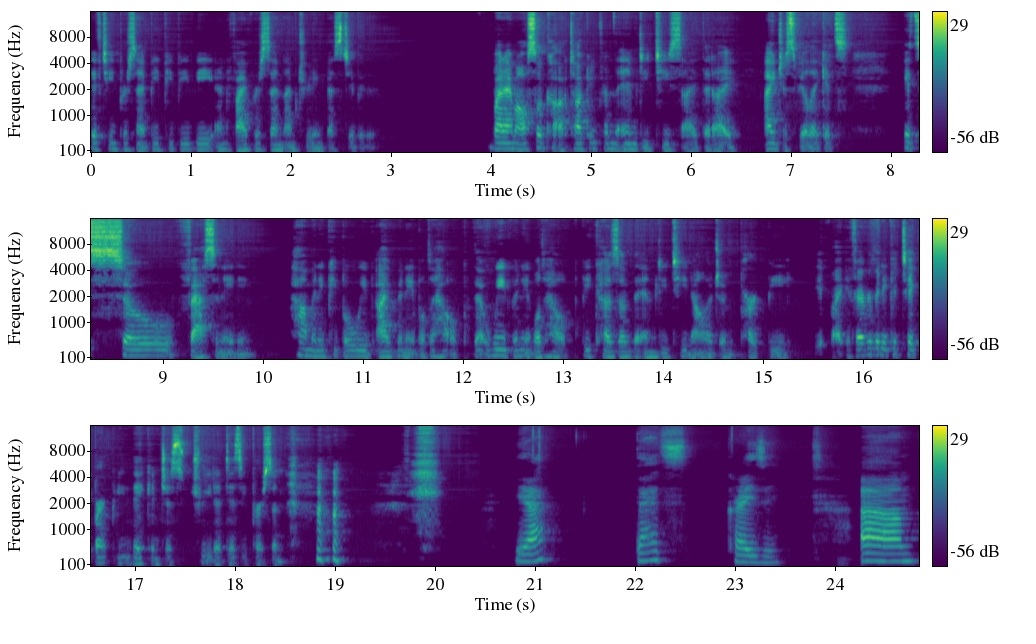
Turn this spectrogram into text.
15% BPPV and 5% I'm treating vestibular. But I'm also talking from the MDT side that I, I just feel like it's, it's so fascinating how many people we've, I've been able to help that we've been able to help because of the MDT knowledge and part B if, if everybody could take Part B, they could just treat a dizzy person. yeah, that's crazy. Um,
